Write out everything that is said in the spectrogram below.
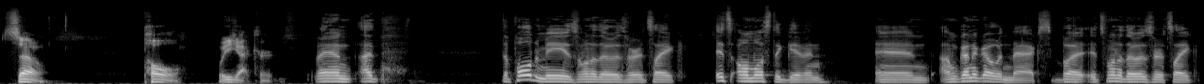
so pole what do you got kurt Man, I the poll to me is one of those where it's like it's almost a given, and I'm gonna go with Max, but it's one of those where it's like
